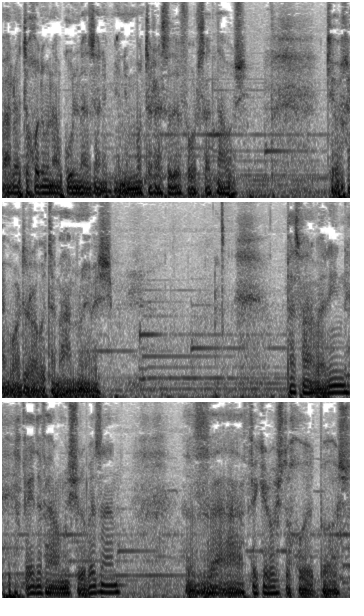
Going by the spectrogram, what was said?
و البته خودمون هم گول نزنیم. یعنی مترصد فرصت نباشیم که بخوایم وارد رابطه ممنوعه بشیم. پس بنابراین قید فراموشی رو بزن و فکر رشد خودت باش.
